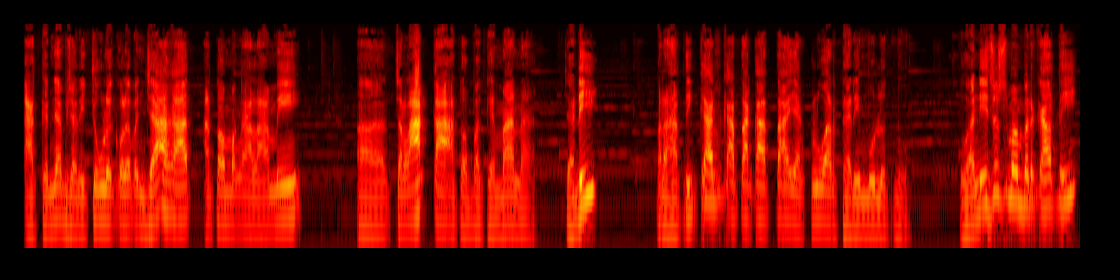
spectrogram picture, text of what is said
akhirnya bisa diculik oleh penjahat atau mengalami uh, celaka atau bagaimana. Jadi perhatikan kata-kata yang keluar dari mulutmu. Tuhan Yesus memberkati.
